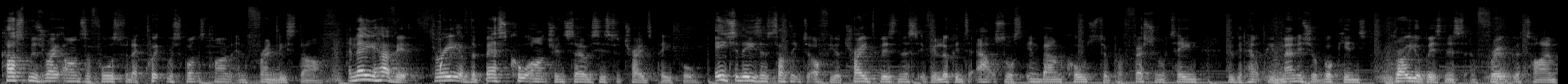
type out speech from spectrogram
Customers rate Answer AnswerForce for their quick response time and friendly staff. And there you have it, three of the best call answering services for tradespeople. Each of these has something to offer your trades business if you're looking to outsource inbound calls to a professional team who can help you manage your bookings, grow your business, and free up your time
